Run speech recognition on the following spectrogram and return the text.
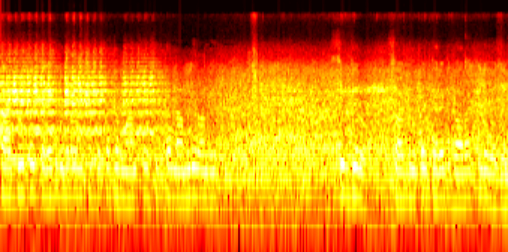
साठ रुपये कॅरेट मित्रांनो अशा प्रकारचा माल पाहू शकता लांबडी वांगे. Six zero. साठ रुपये कॅरेट बारा किलो वजन.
